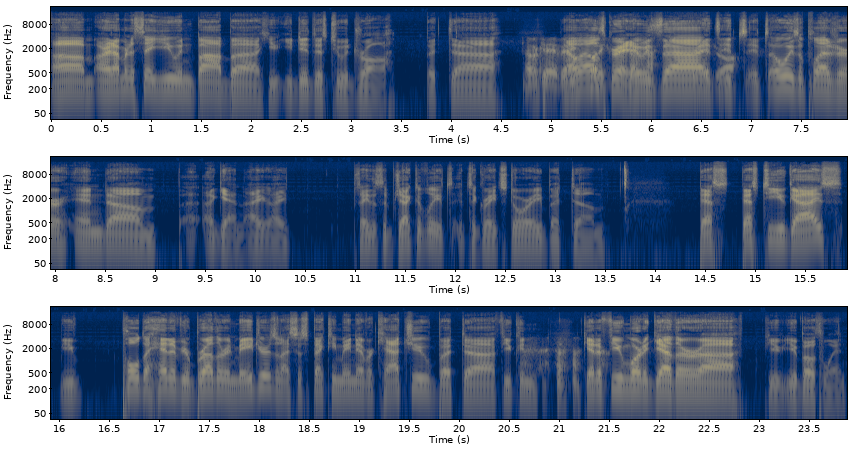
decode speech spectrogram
Um, all right, I'm going to say you and Bob, uh, you, you did this to a draw, but uh, Okay, thanks, that, that was great. It was uh, it's, it's it's always a pleasure, and um, again, I, I say this objectively. It's it's a great story, but um, best best to you guys. You pulled ahead of your brother in majors, and I suspect he may never catch you. But uh, if you can get a few more together, uh, you you both win.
